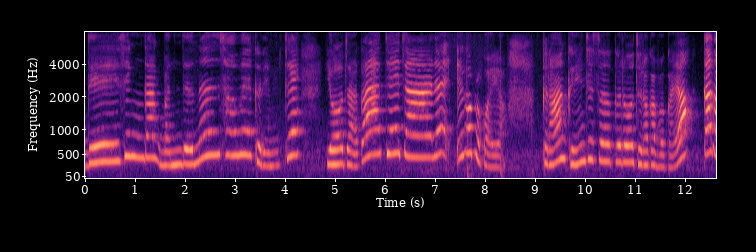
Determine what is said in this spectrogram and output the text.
내 생각 만드는 사회 그림책 여자가 제자를 읽어볼 거예요. 그럼 그림책 속으로 들어가 볼까요? 고고!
